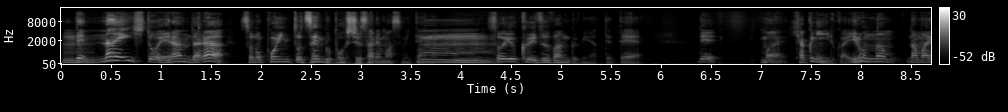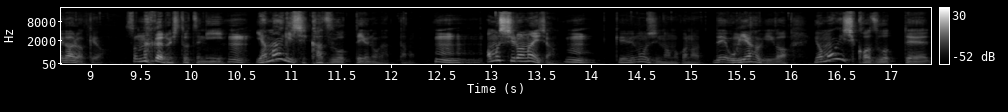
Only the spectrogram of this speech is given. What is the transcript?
うんで、ない人を選んだら、そのポイント全部没収されますみたういな。ん。そういうクイズ番組やってて、で、まあ、100人いるからいろんな名前があるわけよ。その中の一つに、うん。山岸和夫っていうのがあったの。うん。あんま知らないじゃん。うん。芸能人なのかな？で、おぎやはぎが、山岸和夫って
